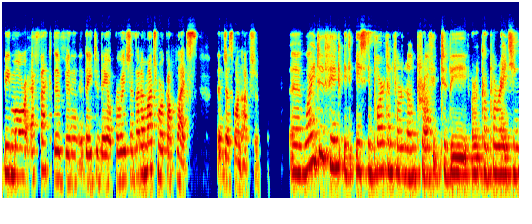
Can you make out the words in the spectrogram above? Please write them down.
be more effective in day-to-day operations that are much more complex than just one action. Uh, why do you think it is important for nonprofit to be incorporating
